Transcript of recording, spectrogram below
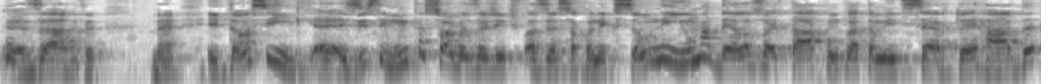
Exato. Né? Então, assim, é, existem muitas formas da gente fazer essa conexão, nenhuma delas vai estar completamente certa ou errada.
